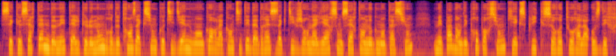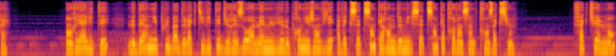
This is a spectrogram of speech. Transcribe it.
c'est que certaines données telles que le nombre de transactions quotidiennes ou encore la quantité d'adresses actives journalières sont certes en augmentation, mais pas dans des proportions qui expliquent ce retour à la hausse des frais. En réalité, le dernier plus bas de l'activité du réseau a même eu lieu le 1er janvier avec 742 785 transactions. Factuellement,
